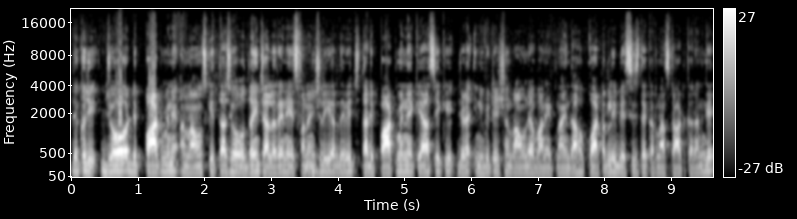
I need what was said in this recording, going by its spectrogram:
ਦੇਖੋ ਜੀ ਜੋ ਡਿਪਾਰਟਮੈਂਟ ਨੇ ਅਨਾਉਂਸ ਕੀਤਾ ਸੀ ਉਹ ਉਦਾਂ ਹੀ ਚੱਲ ਰਹੇ ਨੇ ਇਸ ਫਾਈਨੈਂਸ਼ੀਅਲ ਈਅਰ ਦੇ ਵਿੱਚ। ਤਾਂ ਡਿਪਾਰਟਮੈਂਟ ਨੇ ਕਿਹਾ ਸੀ ਕਿ ਜਿਹੜਾ ਇਨਵੀਟੇਸ਼ਨ ਰਾਉਂਡ ਹੈ 189 ਦਾ ਉਹ ਕੁਆਟਰਲੀ ਬੇਸਿਸ ਤੇ ਕਰਨਾ ਸਟਾਰਟ ਕਰਨਗੇ।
